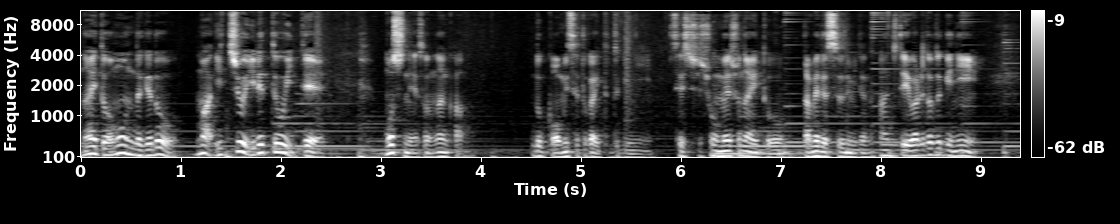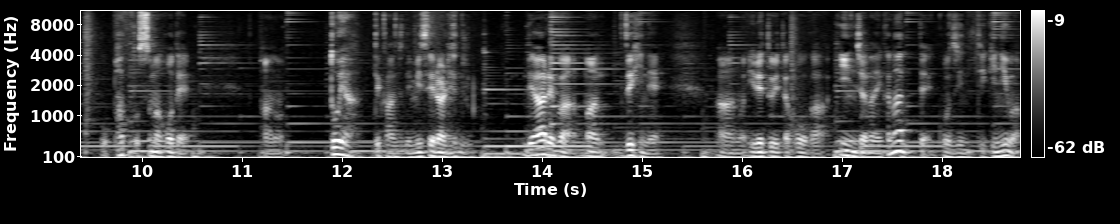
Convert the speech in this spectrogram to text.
ないと思うんだけどまあ一応入れておいてもしねそのなんかどっかお店とか行った時に接種証明書ないとダメですみたいな感じで言われた時にパッとスマホであのどやって感じで見せられる。であればまあ是非ねあの入れといた方がいいんじゃないかなって個人的には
